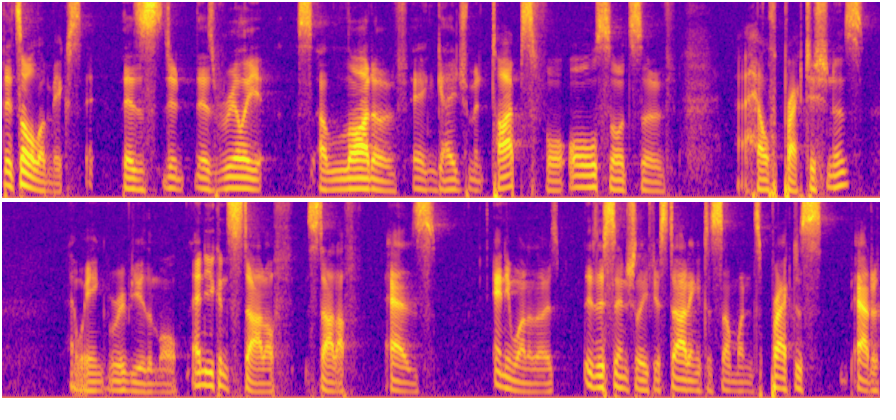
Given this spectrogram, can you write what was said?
It's all a mix. There's, there's really a lot of engagement types for all sorts of uh, health practitioners, and we review them all. And you can start off start off as any one of those. It's essentially if you're starting into someone's practice, out of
